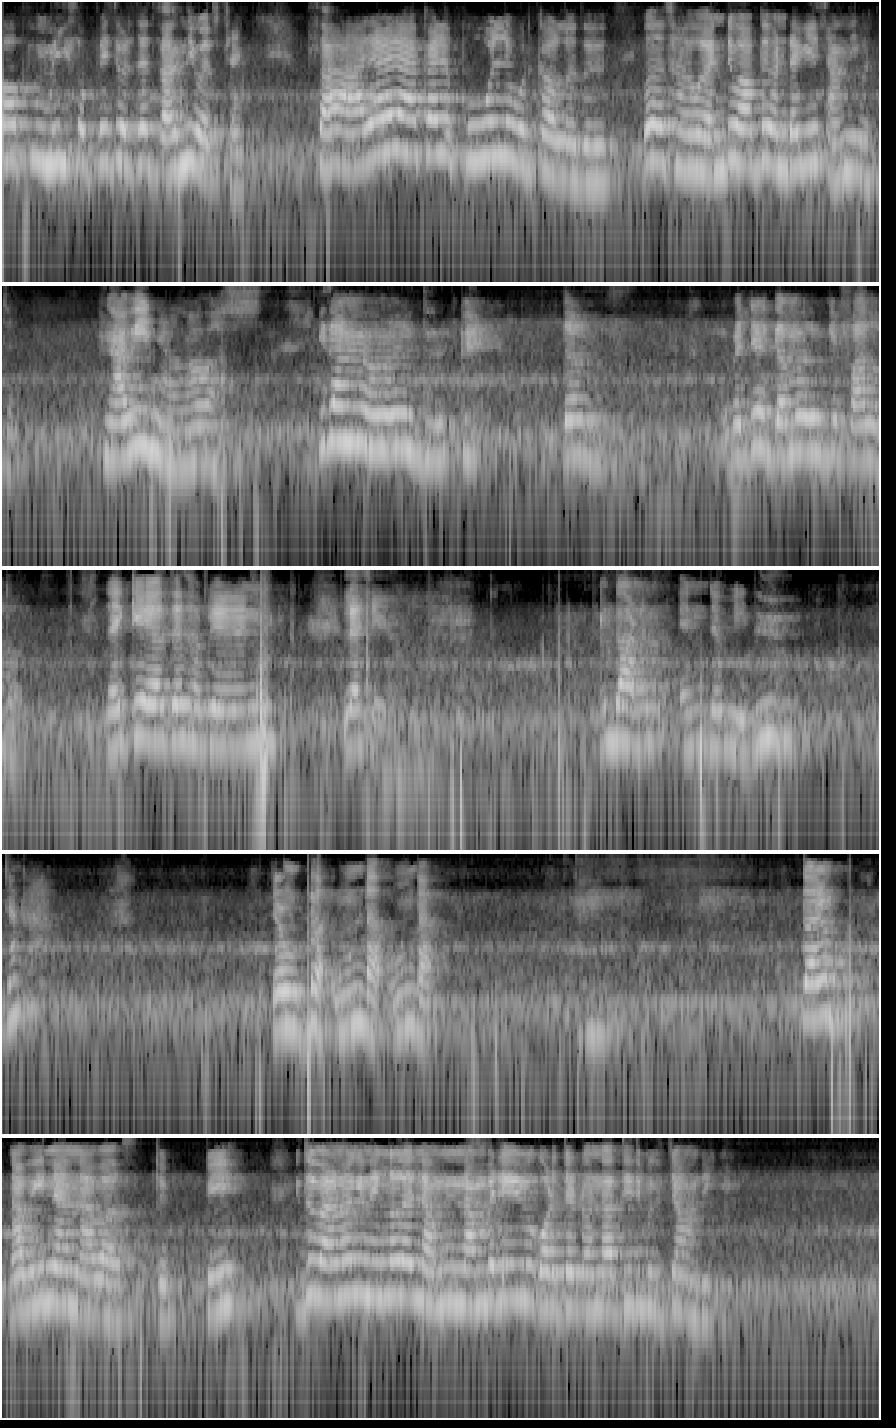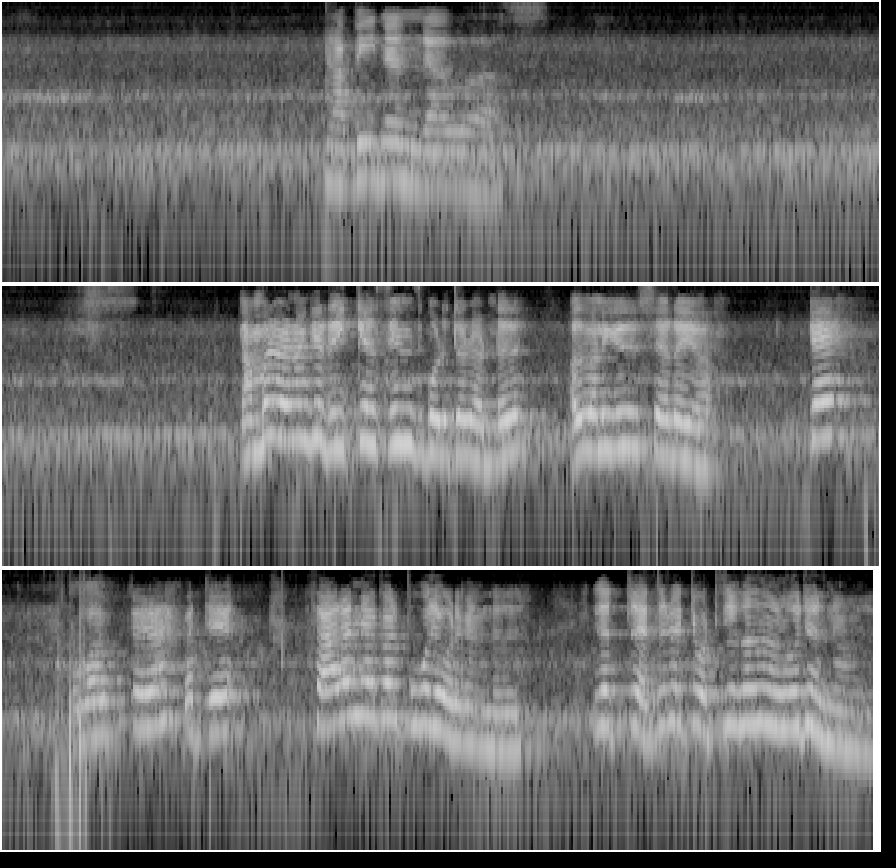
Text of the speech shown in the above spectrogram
വാപ്പും ഈ സൊപ്പേറ്റ് കൊടുത്ത തന്നി വെച്ചാൽ സാധാരണ ആൾക്കാർ പൂവിൽ കൊടുക്കാറുള്ളത് ഇപ്പോൾ എന്റെ വാപ്പ ഉണ്ടെങ്കിൽ തന്നി വെച്ച നവീന ഇതാണ് ഇത്. വലിയ ഗമ ഫാദർ ലൈക്ക് ഇതാണ് എന്റെ വീട്. ഇതാണ്ടാ. ഉണ്ട ഉണ്ട ഉണ്ട. ഇതാണ് നവീന നവസ്തിപ്പി ഇത് വേണമെങ്കിൽ നിങ്ങൾ നമ്പർ കൊടുത്തിട്ടുണ്ട് അത് ഇത് വിളിച്ചാൽ മതി. നവീന നവസ് നമ്പർ വേണമെങ്കിൽ റീക്യാസിൻസ് കൊടുത്തിട്ടുണ്ട്. അത് വേണമെങ്കിൽ ഷെയർ ചെയ്യാം ഓക്കെ? ഓക്കെ. മറ്റേ സാധാരണക്കാൾ പൂവല്ലേ കൊടുക്കാനുള്ളത് ഇത് എത്ര എത്ര വ്യക്തി ഒട്ടിച്ചേക്കുന്നത് ഒരു അറിഞ്ഞാൽ മതി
